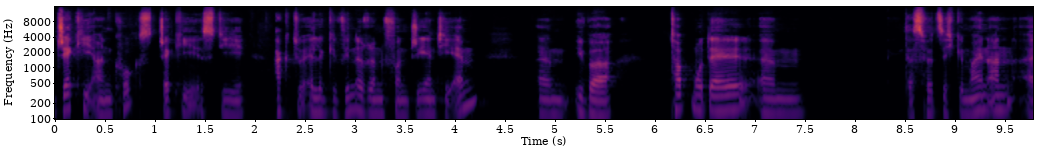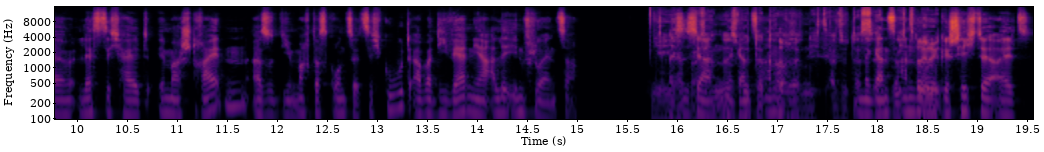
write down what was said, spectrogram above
Jackie anguckst, Jackie ist die aktuelle Gewinnerin von GNTM ähm, über Topmodell ähm, das hört sich gemein an, äh, lässt sich halt immer streiten. Also die macht das grundsätzlich gut, aber die werden ja alle Influencer. Ja, ja, das ist ja eine ganz andere, also eine ganz andere mit, Geschichte als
